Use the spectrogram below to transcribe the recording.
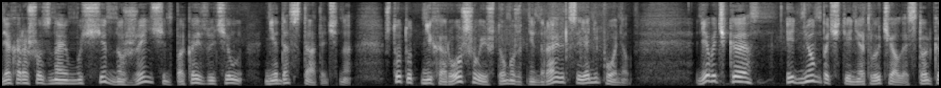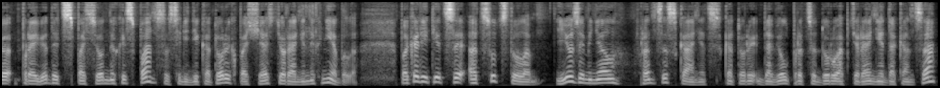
«Я хорошо знаю мужчин, но женщин пока изучил недостаточно. Что тут нехорошего и что может не нравиться, я не понял. Девочка и днем почти не отлучалась, только проведать спасенных испанцев, среди которых, по счастью, раненых не было. Пока Летиция отсутствовала, ее заменял францисканец, который довел процедуру обтирания до конца,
